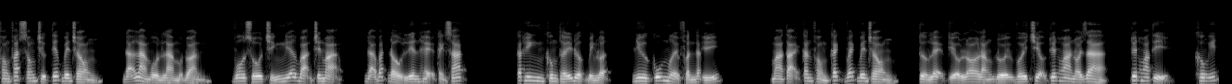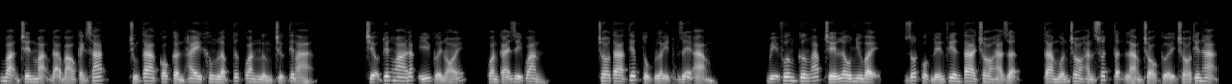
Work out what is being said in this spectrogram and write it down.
Phong phát sóng trực tiếp bên trong, đã làm ồn làm một đoàn, vô số chính nghĩa bạn trên mạng, đã bắt đầu liên hệ cảnh sát. Các Hinh không thấy được bình luận, như cũng mười phần đắc ý. Mà tại căn phòng cách vách bên trong, tưởng lệ kiều lo lắng đối với triệu tuyết hoa nói ra, tuyết hoa tỷ, không ít bạn trên mạng đã báo cảnh sát, chúng ta có cần hay không lập tức quan ngừng trực tiếp à? triệu tuyết hoa đắc ý cười nói, quan cái gì quan? Cho ta tiếp tục lấy dễ ảm bị phương cương áp chế lâu như vậy, rốt cuộc đến phiên ta cho hạ giận, ta muốn cho hắn xuất tận làm trò cười cho thiên hạ,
